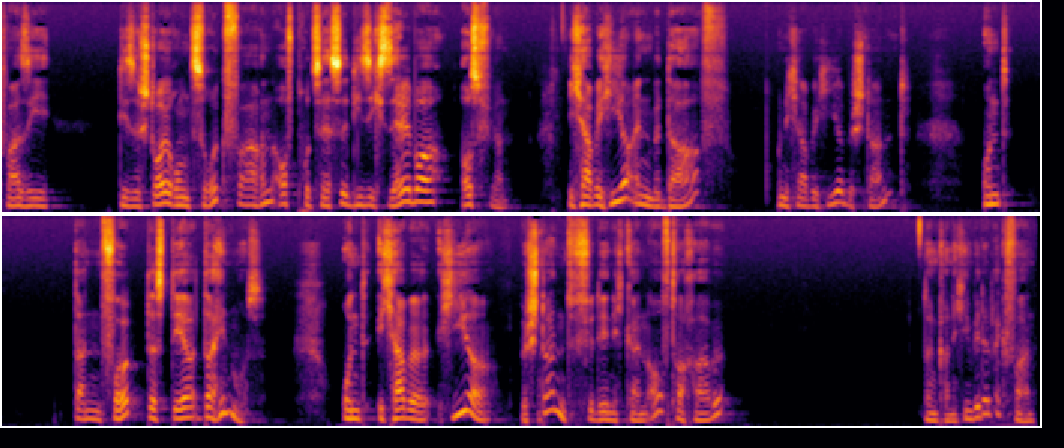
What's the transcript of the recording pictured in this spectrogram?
quasi diese Steuerung zurückfahren auf Prozesse, die sich selber ausführen. Ich habe hier einen Bedarf und ich habe hier Bestand und dann folgt, dass der dahin muss. Und ich habe hier Bestand, für den ich keinen Auftrag habe, dann kann ich ihn wieder wegfahren.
